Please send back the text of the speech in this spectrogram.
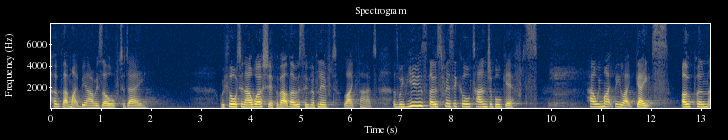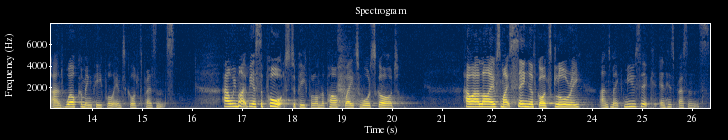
I hope that might be our resolve today. We've thought in our worship about those who have lived like that, as we've used those physical, tangible gifts, how we might be like gates, open and welcoming people into God's presence. How we might be a support to people on the pathway towards God. How our lives might sing of God's glory and make music in His presence.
